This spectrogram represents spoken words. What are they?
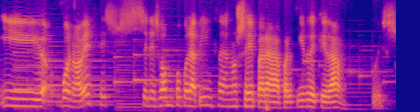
Y bueno, a veces se les va un poco la pinza, no sé, para a partir de qué edad. Pues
